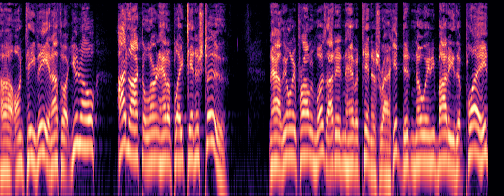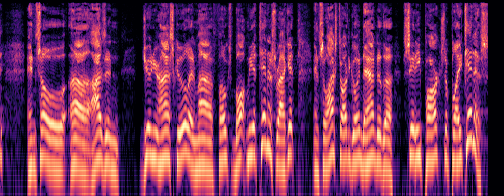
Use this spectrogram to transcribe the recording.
uh, on TV, and I thought, you know, I'd like to learn how to play tennis too. Now, the only problem was I didn't have a tennis racket, didn't know anybody that played, and so uh, I was in junior high school, and my folks bought me a tennis racket, and so I started going down to the city parks to play tennis.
